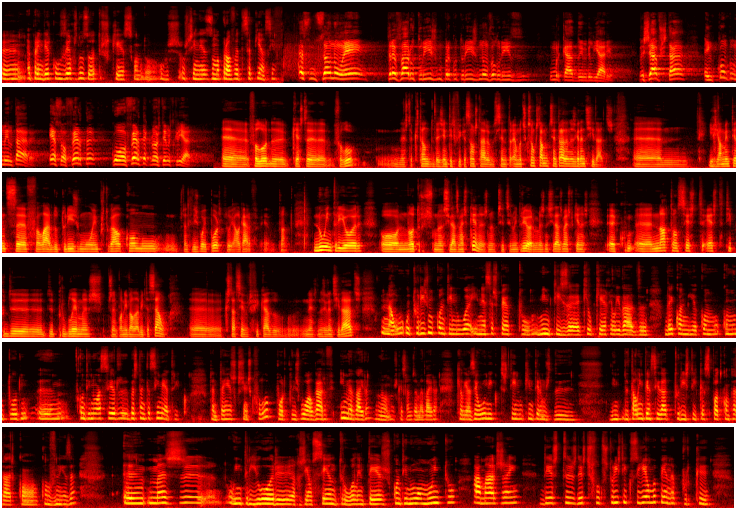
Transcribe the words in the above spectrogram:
uh, aprender com os erros dos outros, que é, segundo os, os chineses, uma prova de sapiência. A solução não é travar o turismo para que o turismo não valorize o mercado do imobiliário. A chave está em complementar essa oferta com a oferta que nós temos de criar. Uh, falou de, que esta falou nesta questão da gentrificação estar é uma discussão que está muito centrada nas grandes cidades. Uh, e realmente tende-se a falar do turismo em Portugal como portanto Lisboa e Porto e Algarve é, pronto. No interior ou noutros nas cidades mais pequenas não precisa ser no interior mas nas cidades mais pequenas uh, notam-se este este tipo de, de problemas por exemplo ao nível da habitação que está a ser verificado nas grandes cidades? Não, o, o, turismo continua e nesse aspecto mimetiza aquilo que é a realidade da economia como, como um todo, um, continua a ser bastante assimétrico. Portanto, tem as regiões que falou, Porto, Lisboa, Algarve e Madeira, não, não esqueçamos a Madeira, que aliás é o único destino que em termos de, de, de tal intensidade turística se pode comparar com, com Veneza mas uh, o interior, a região centro, o Alentejo continuam muito à margem destes, destes fluxos turísticos e é uma pena porque,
